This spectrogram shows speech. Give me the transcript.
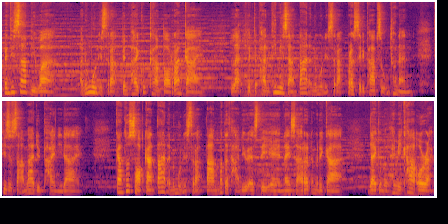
เป็นที่ทราบดีว่า อนุมูลอิสระเป็นภัยคุกคามต่อร่างกาย และผลิตภัณฑ์ที่มีสารต้านอนุมูลอิสระประสิทธิภาพสูงเท่านั้น ที่จะสามารถหยุดภัยนี้ได้ การทดสอบการต้านอนุมูลอิสระตามมาตรฐาน USDA ในสหรัฐอเมริกา ได้กำหนดให้มีค่า ORAC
